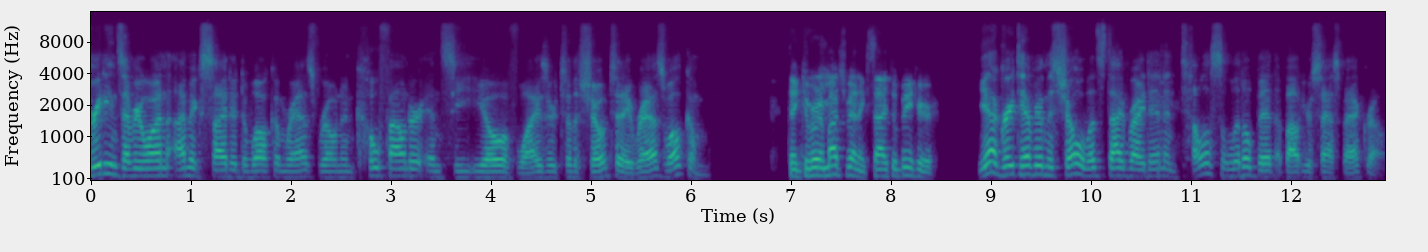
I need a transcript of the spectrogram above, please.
Greetings, everyone. I'm excited to welcome Raz Ronen, co founder and CEO of Wisor, to the show today. Raz, welcome. Thank you very much, Ben. Excited to be here. Yeah, great to have you on the show. Let's dive right in and tell us a little bit about your SaaS background.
